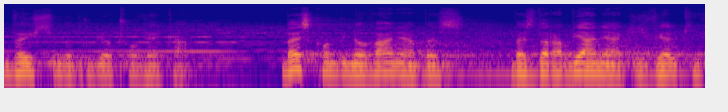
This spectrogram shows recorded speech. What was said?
wyjściem do drugiego człowieka. Bez kombinowania, bez, bez dorabiania jakichś wielkich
